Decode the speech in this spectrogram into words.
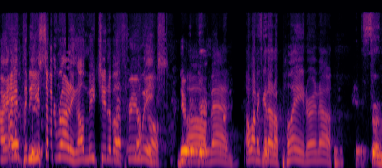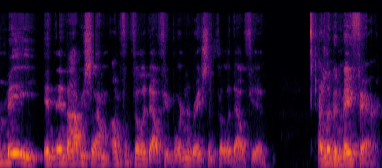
right, Anthony, you start running. I'll meet you in about Let's three go. weeks. There- Oh there- man, I want to get on a plane right now. for me, and then obviously I'm I'm from Philadelphia, born and raised in Philadelphia. I live in Mayfair.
